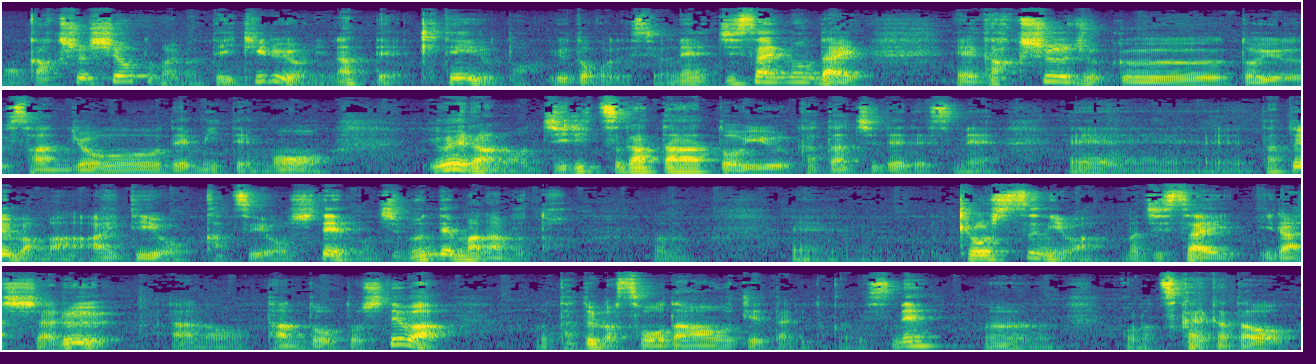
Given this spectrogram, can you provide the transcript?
う学習しようと思えばできるようになってきているというところですよね。実際問題、えー、学習塾という産業で見てもいわゆるあの自立型という形でですね、えー、例えばまあ IT を活用してもう自分で学ぶと、うんえー、教室には、まあ、実際いらっしゃるあの担当としては例えば相談を受けたりとかですね、うん、この使い方を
